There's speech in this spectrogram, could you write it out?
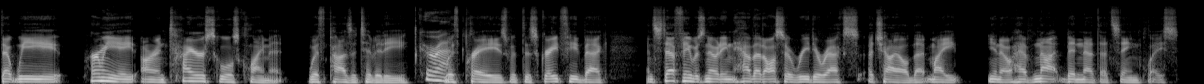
that we permeate our entire school's climate with positivity, Correct. with praise, with this great feedback. And Stephanie was noting how that also redirects a child that might you know, have not been at that same place.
